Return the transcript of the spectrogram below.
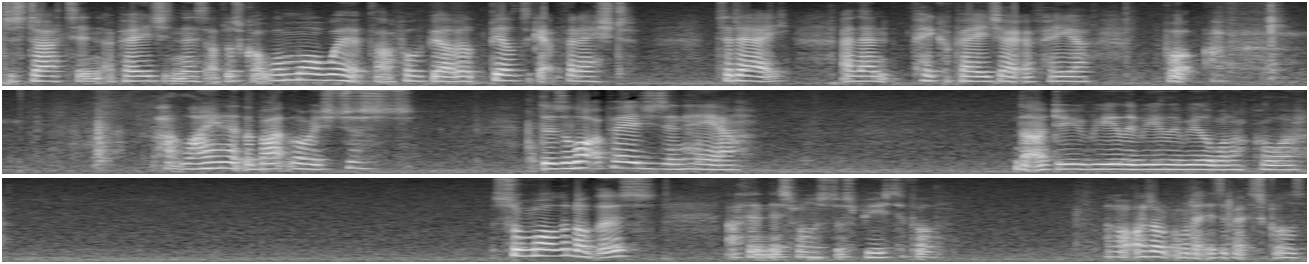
to starting a page in this. I've just got one more whip that I'll probably be able, be able to get finished today and then pick a page out of here but that line at the back though is just there's a lot of pages in here that I do really really really want to colour some more than others I think this one's just beautiful I don't, I don't know what it is about skulls.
